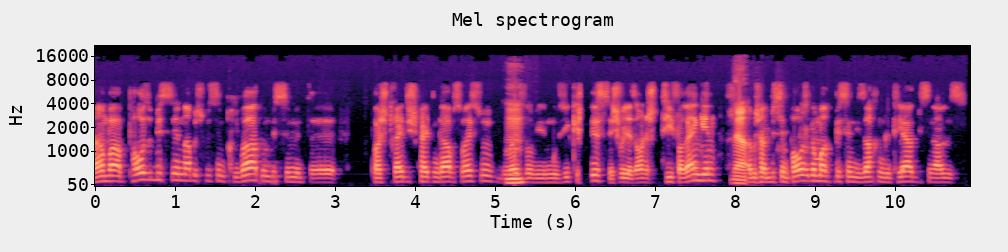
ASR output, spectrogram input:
Dann war Pause ein bisschen, habe ich ein bisschen privat und ein bisschen mit äh, paar Streitigkeiten gab es, weißt du. Du mhm. weißt doch, wie Musik ist. Ich will jetzt auch nicht tiefer reingehen. Ja. Habe ich halt ein bisschen Pause gemacht, ein bisschen die Sachen geklärt, ein bisschen alles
